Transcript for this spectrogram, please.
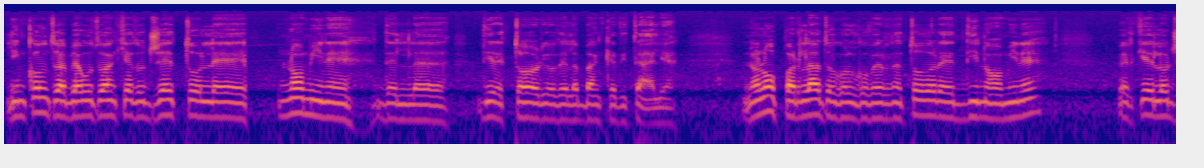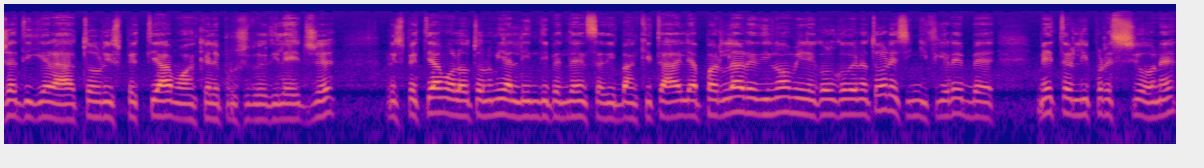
l'incontro abbia avuto anche ad oggetto le nomine del direttorio della Banca d'Italia. Non ho parlato col governatore di nomine perché l'ho già dichiarato, rispettiamo anche le procedure di legge, rispettiamo l'autonomia e l'indipendenza di Banca Italia. Parlare di nomine col governatore significherebbe mettergli pressione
